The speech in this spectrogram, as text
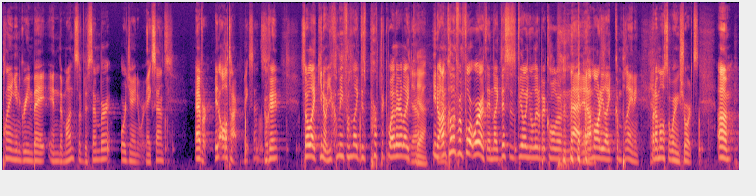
playing in Green Bay in the months of December or January Makes sense. ever in all time. Makes sense. Okay. So like you know you're coming from like this perfect weather like Yeah. Yeah. you know I'm coming from Fort Worth and like this is feeling a little bit colder than that and I'm already like complaining but I'm also wearing shorts. Um,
